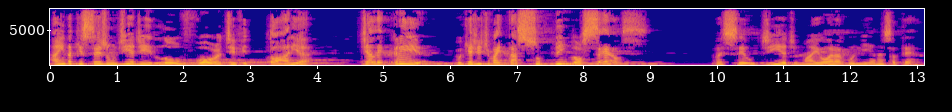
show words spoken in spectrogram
ainda que seja um dia de louvor, de vitória, de alegria, porque a gente vai estar subindo aos céus, vai ser o dia de maior agonia nessa terra.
